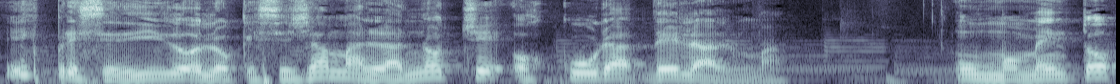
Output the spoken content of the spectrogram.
es precedido de lo que se llama la noche oscura del alma. Un momento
